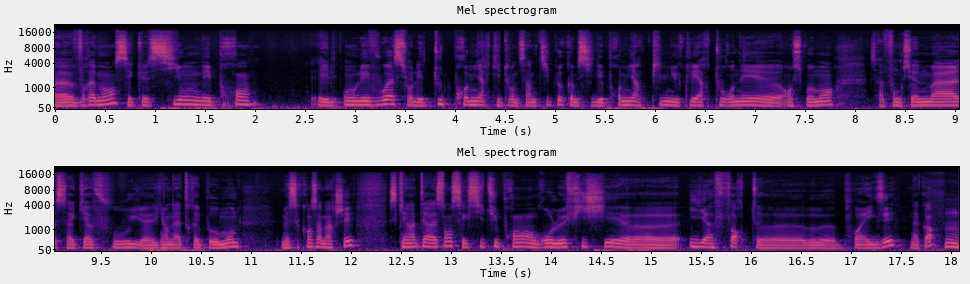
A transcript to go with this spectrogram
euh, vraiment, c'est que si on les prend et on les voit sur les toutes premières qui tournent, c'est un petit peu comme si les premières piles nucléaires tournaient euh, en ce moment. Ça fonctionne mal, ça cafouille, euh, il y en a très peu au monde. Mais ça- quand ça marchait, ce qui est intéressant, c'est que si tu prends en gros le fichier euh, iaforte.exe, d'accord Hmm.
